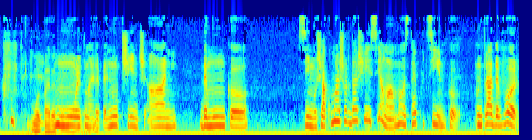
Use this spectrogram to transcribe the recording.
mult mai repede. mult mai repede, nu cinci ani de muncă singur. Și acum aș da și ei seama, mă, stai puțin, că într-adevăr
